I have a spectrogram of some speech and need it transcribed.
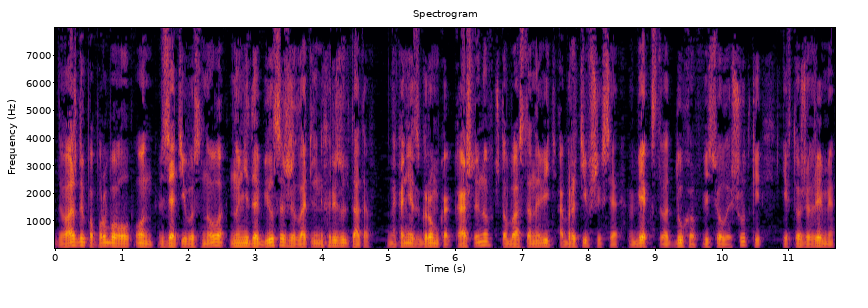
Дважды попробовал он взять его снова, но не добился желательных результатов. Наконец, громко кашлянув, чтобы остановить обратившихся в бегство духов веселой шутки и в то же время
